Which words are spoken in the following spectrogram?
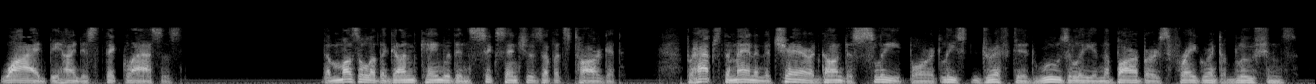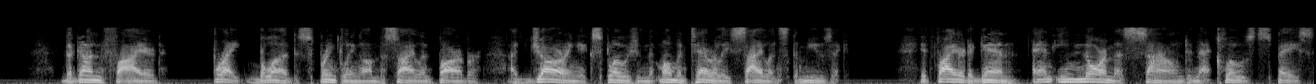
wide behind his thick glasses. The muzzle of the gun came within six inches of its target. Perhaps the man in the chair had gone to sleep, or at least drifted woozily in the barber's fragrant ablutions. The gun fired, bright blood sprinkling on the silent barber, a jarring explosion that momentarily silenced the music. It fired again, an enormous sound in that closed space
